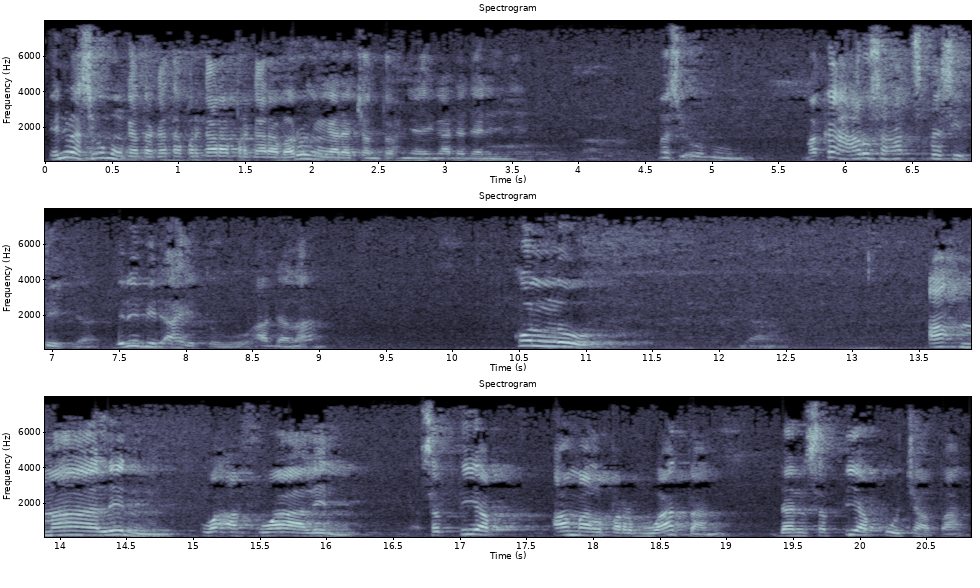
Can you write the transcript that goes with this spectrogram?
Ini masih umum kata-kata perkara-perkara baru yang nggak ada contohnya, yang nggak ada dalilnya. Masih umum. Maka harus sangat spesifik ya. Jadi bid'ah itu adalah kullu ya, a'malin wa akwalin. Setiap amal perbuatan dan setiap ucapan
